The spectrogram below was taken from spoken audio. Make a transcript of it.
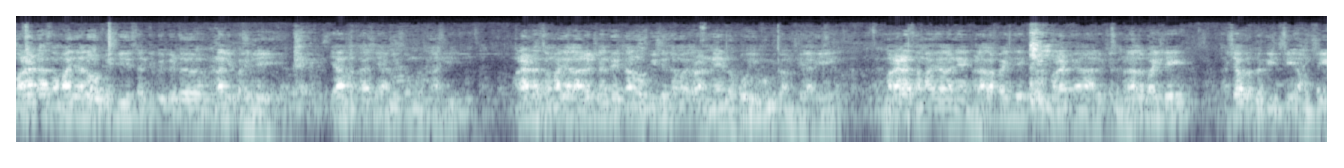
मराठा समाजाला ओबीसी सर्टिफिकेट मिळाली पाहिजे. या मताशी आम्ही सहमत नाही. मराठा समाजाला आरक्षण देताना ओबीसी समाजावर अन्याय नको ही भूमिका आमची आहे. मराठा समाजाला न्याय मिळाला पाहिजे मराठ्यांना आरक्षण मिळालं पाहिजे अशा पद्धतीची आमची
